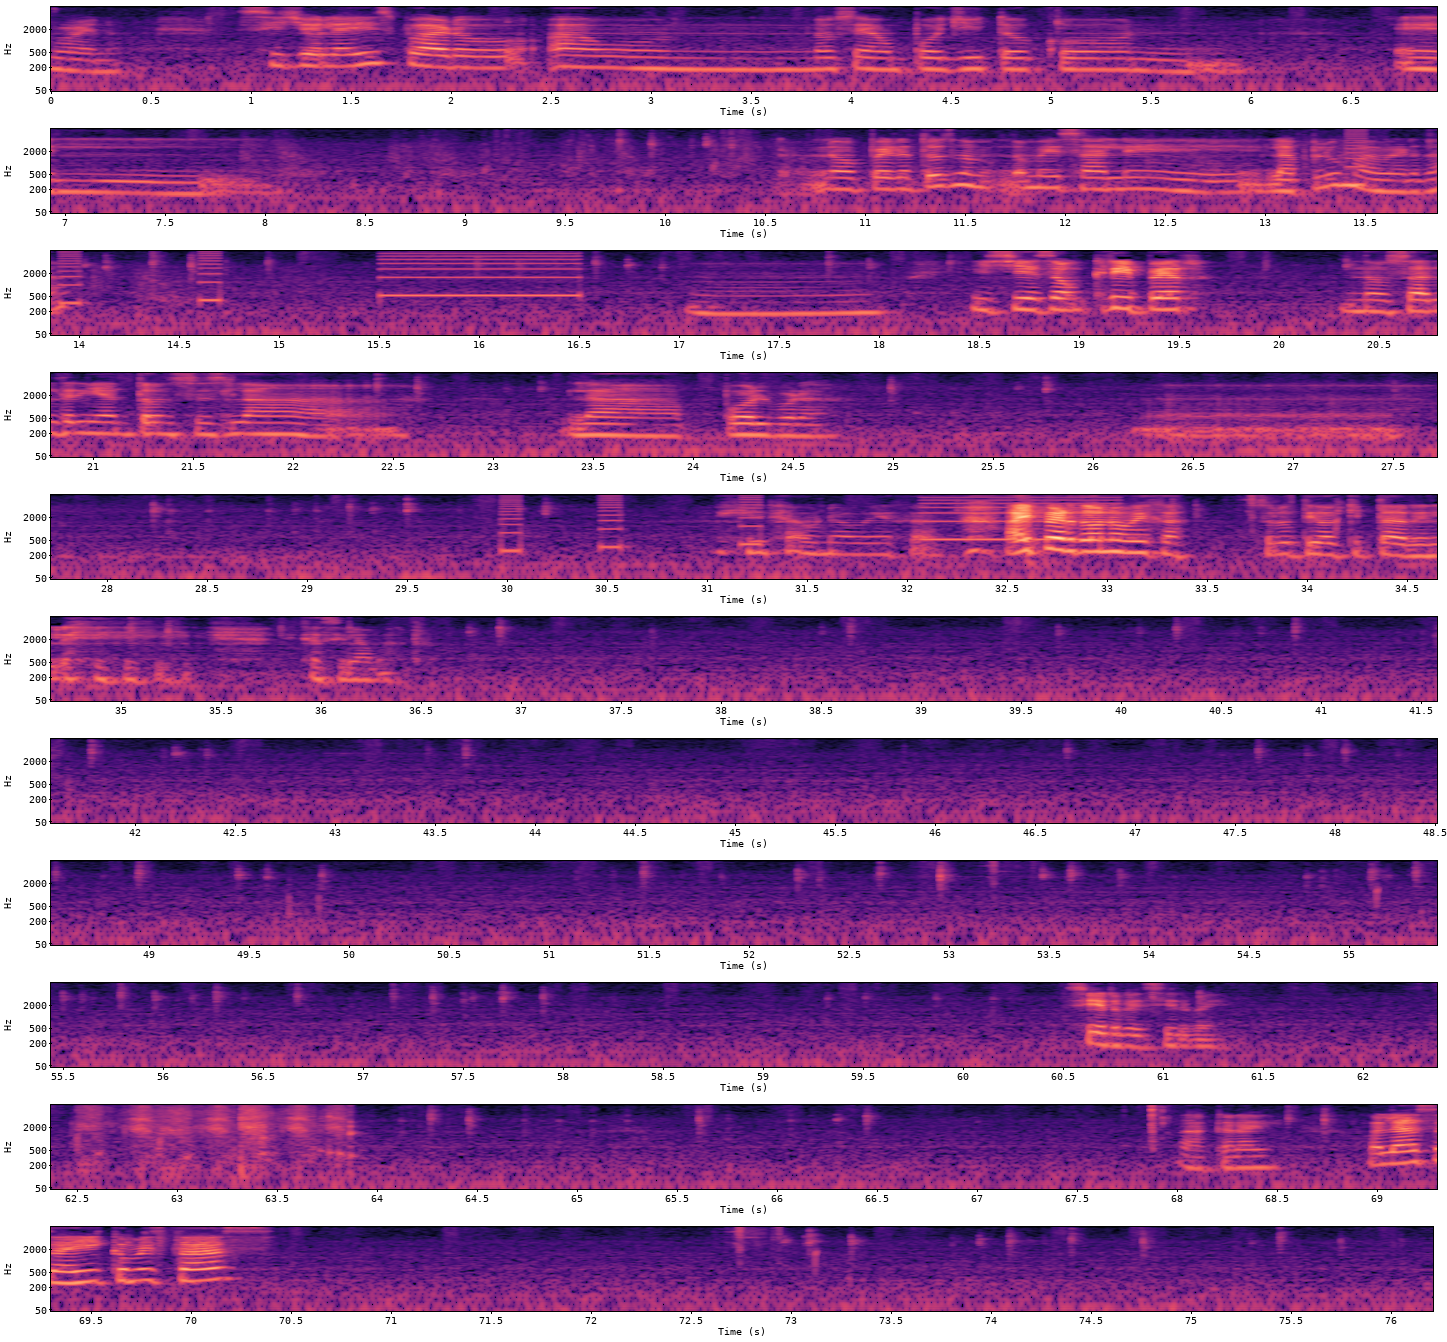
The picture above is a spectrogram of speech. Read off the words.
Bueno, si yo le disparo a un, no sé, a un pollito con el... No, pero entonces no, no me sale la pluma, ¿verdad? Mm, Y si es a un creeper, no saldría entonces la, la pólvora. Mm, Una oveja. Ay, perdón, oveja. Solo te iba a quitar el... Casi la mato. Sirve, sirve. Ah, caray. Hola, Saí, ¿cómo estás?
